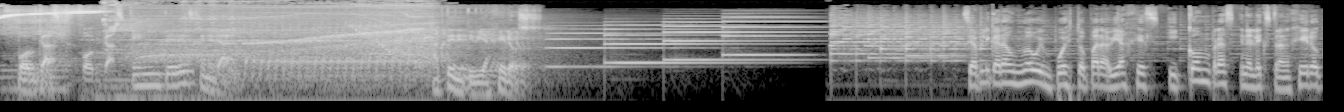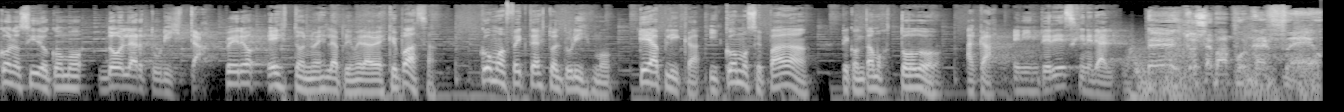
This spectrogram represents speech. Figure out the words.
Podcast. Podcast. En interés general. Atenti viajeros. Se aplicará un nuevo impuesto para viajes y compras en el extranjero conocido como dólar turista. Pero esto no es la primera vez que pasa. ¿Cómo afecta esto al turismo? ¿Qué aplica y cómo se paga? Te contamos todo acá, en Interés General. Esto se va a poner feo.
